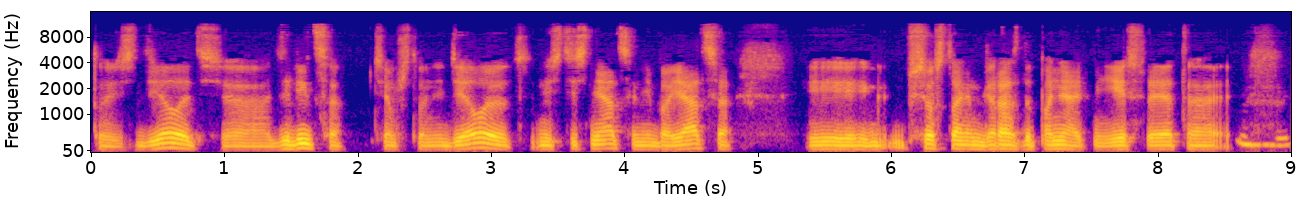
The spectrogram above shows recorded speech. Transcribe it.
то есть делать, э, делиться тем, что они делают, не стесняться, не бояться, и все станет гораздо понятнее, если это, mm-hmm.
